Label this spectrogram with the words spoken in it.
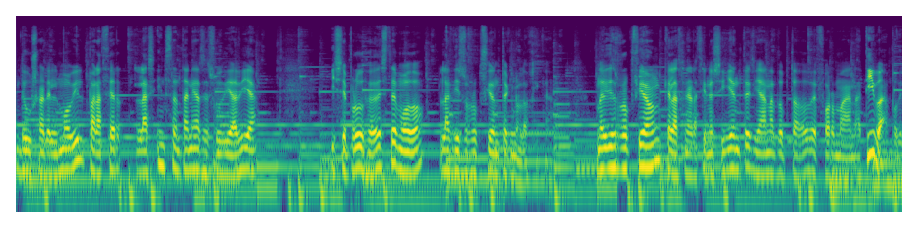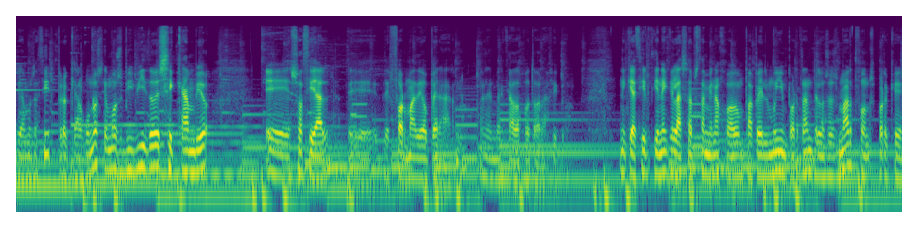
de usar el móvil para hacer las instantáneas de su día a día y se produce de este modo la disrupción tecnológica. Una disrupción que las generaciones siguientes ya han adoptado de forma nativa, podríamos decir, pero que algunos hemos vivido ese cambio eh, social de, forma de operar en el mercado fotográfico ni que decir tiene que las apps también han jugado un papel muy importante en los smartphones, porque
